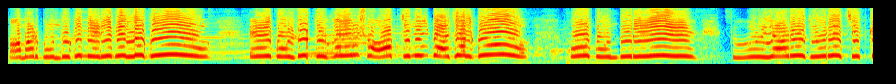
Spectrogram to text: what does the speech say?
আমার বন্ধুকে মেরে ফেলল গো। এই বল্টুর দোকানের সব জিনিস ভেজাল গো। ও বন্ধু রে তুই আরও জোরে চিৎকার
